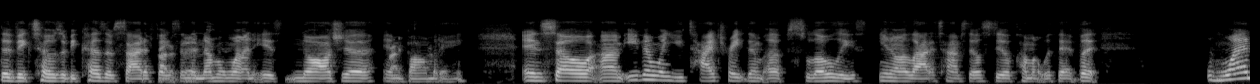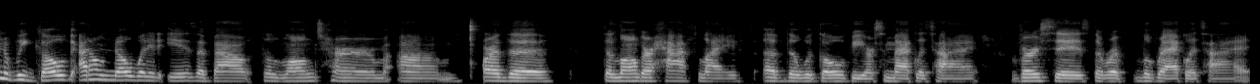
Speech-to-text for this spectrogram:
the Victoza because of side effects. Side effects. And the number one is nausea and right. vomiting. And so, um, even when you titrate them up slowly, you know, a lot of times they'll still come up with that. But when we go, I don't know what it is about the long term um, or the the longer half life of the Wegovy or semaglutide versus the liraglutide.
